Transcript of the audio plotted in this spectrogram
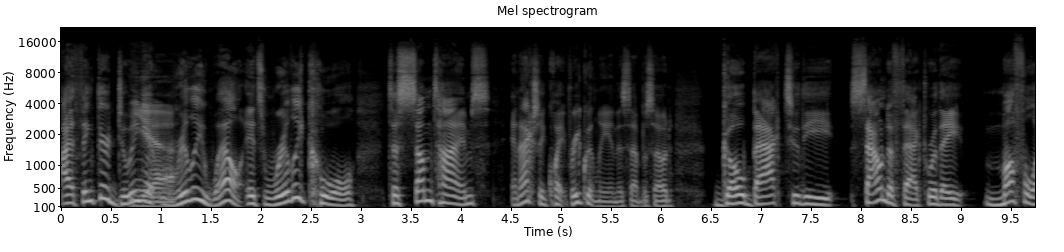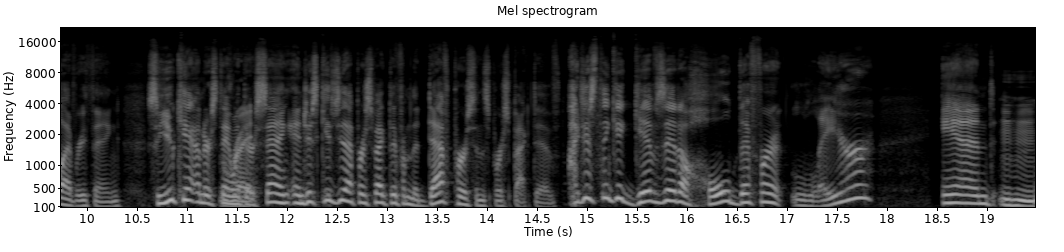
I think they're doing Yeah. it really well. It's really cool to sometimes, and actually quite frequently in this episode, go back to the sound effect where they muffle everything so you can't understand what Right. they're saying and just gives you that perspective from the deaf person's perspective. I just think it gives it a whole different layer and mm-hmm.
